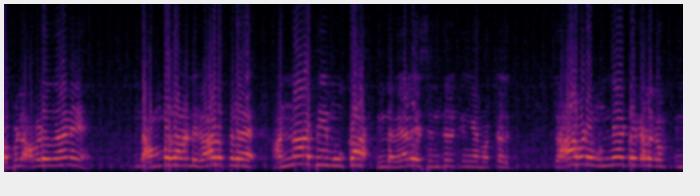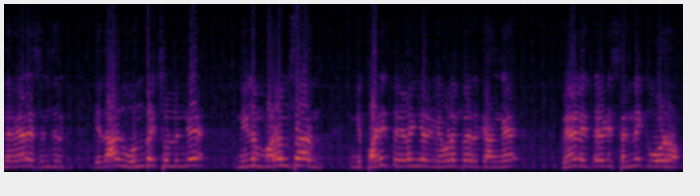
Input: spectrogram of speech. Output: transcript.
அப்படி அவ்வளவுதானே? இந்த 50 ஆண்டு காலத்துல அண்ணா திமுக இந்த வேலையை செஞ்சிருக்குங்க மக்களுக்கு. திராவிட முன்னேற்ற கழகம் இந்த வேலையை செஞ்சிருக்கு. ஏதாவது ஒன்றை சொல்லுங்க. நிலம் பலம் சார்ந்து. இங்க படித்த இளைஞர்கள் எவ்வளவு பேர் இருக்காங்க? வேலை தேடி சென்னைக்கு ஓடுறோம்.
